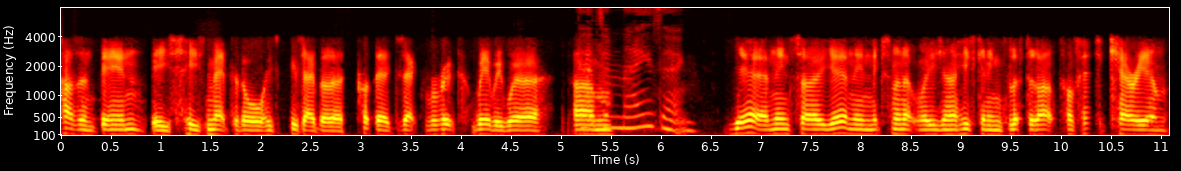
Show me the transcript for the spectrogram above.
cousin Ben, he's he's mapped it all. He's, he's able to put the exact route where we were. Um, That's amazing. Yeah, and then so yeah, and then next minute we you know he's getting lifted up. I've had to carry him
